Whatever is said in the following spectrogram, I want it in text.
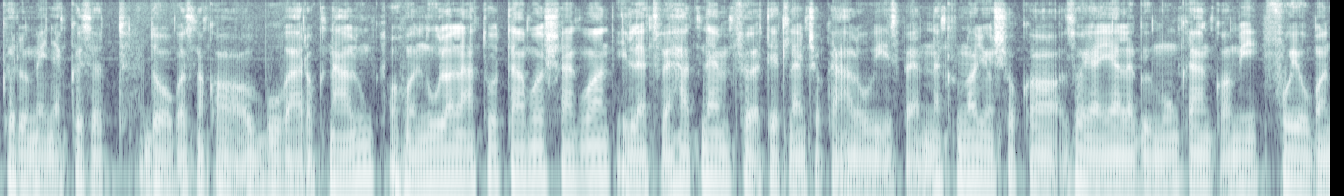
körülmények között dolgoznak a búvárok nálunk, ahol nulla látótávolság van, illetve hát nem föltétlen csak állóvízben. Nekünk nagyon sok az olyan jellegű munkánk, ami folyóban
